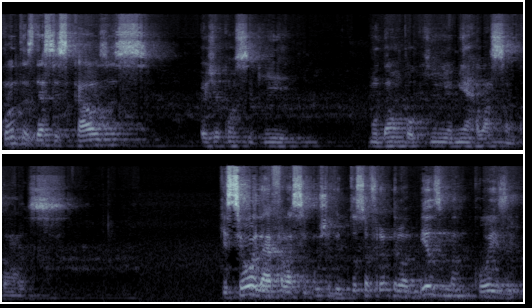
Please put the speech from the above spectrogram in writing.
Quantas dessas causas eu já consegui mudar um pouquinho a minha relação com elas? Que se eu olhar e falar assim, puxa vida, estou sofrendo pela mesma coisa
